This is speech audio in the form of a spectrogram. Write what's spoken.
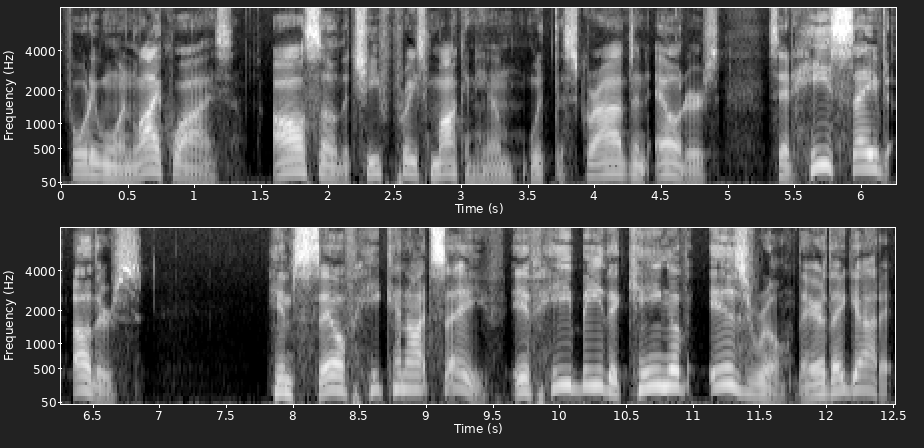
41. Likewise, also the chief priests mocking him with the scribes and elders said, He saved others Himself he cannot save. If he be the king of Israel, there they got it.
